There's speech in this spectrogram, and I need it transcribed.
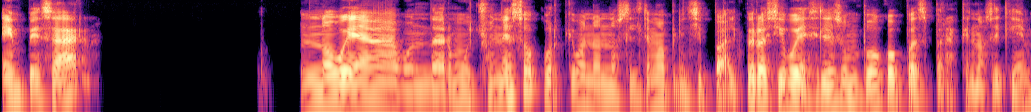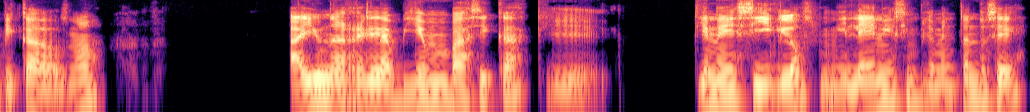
empezar? No voy a abundar mucho en eso porque, bueno, no es el tema principal, pero sí voy a decirles un poco, pues, para que no se queden picados, ¿no? Hay una regla bien básica que tiene siglos, milenios implementándose,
